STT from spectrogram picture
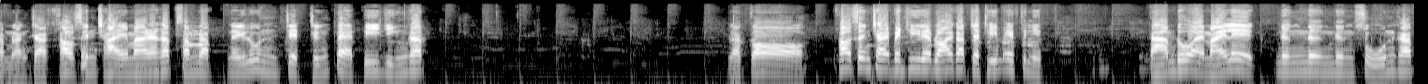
กำลังจะเข้าเส้นชัยมานะครับสำหรับในรุ่น 7-8 ปีหญิงครับ แล้วก็เข้าเส้นชัยเป็นที่เรียบร้อยครับจากทีมเอฟฟินิตตามด้วยหมายเลข 1110 ครับ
